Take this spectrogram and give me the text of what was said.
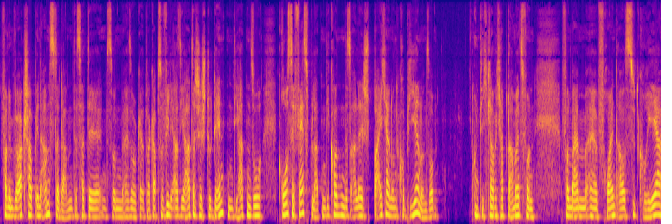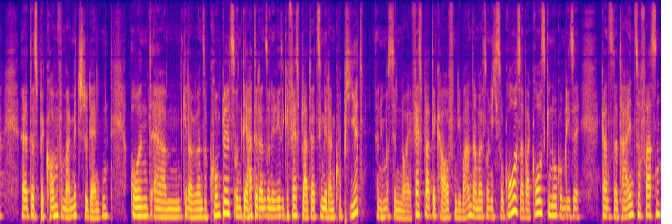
von einem Workshop in Amsterdam. Das hatte so ein, also da gab es so viele asiatische Studenten, die hatten so große Festplatten, die konnten das alle speichern und kopieren und so. Und ich glaube, ich habe damals von, von meinem äh, Freund aus Südkorea äh, das bekommen, von meinem Mitstudenten. Und ähm, genau, wir waren so Kumpels und der hatte dann so eine riesige Festplatte, hat sie mir dann kopiert Und ich musste eine neue Festplatte kaufen. Die waren damals noch nicht so groß, aber groß genug, um diese ganzen Dateien zu fassen.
